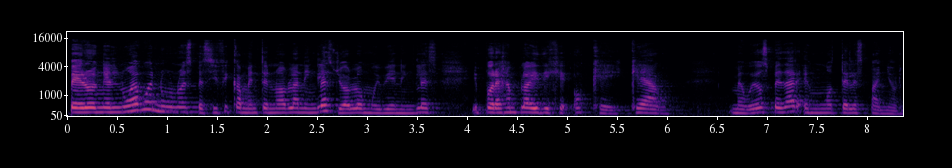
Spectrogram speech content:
Pero en el nuevo, en uno específicamente, no hablan inglés, yo hablo muy bien inglés. Y por ejemplo ahí dije, ok, ¿qué hago? Me voy a hospedar en un hotel español.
